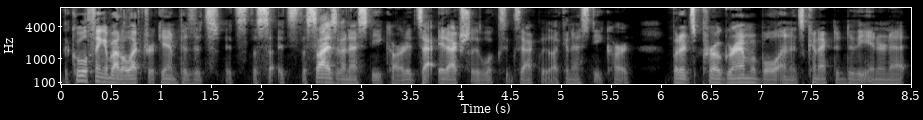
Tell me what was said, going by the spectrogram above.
the cool thing about Electric Imp is it's it's the it's the size of an SD card. It's it actually looks exactly like an SD card, but it's programmable and it's connected to the internet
